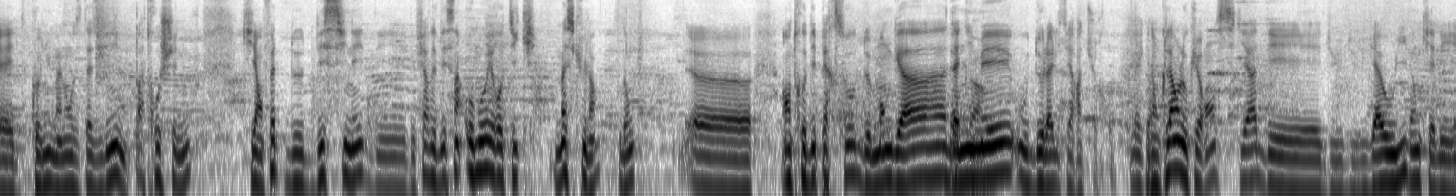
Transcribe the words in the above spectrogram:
est connu maintenant aux États-Unis, mais pas trop chez nous, qui est en fait de dessiner, des- de faire des dessins homoérotiques masculins, donc euh, entre des persos de manga, d'animé ou de la littérature. quoi. Donc là, en l'occurrence, il y a des, du, du yaoi, donc il y, a des, il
